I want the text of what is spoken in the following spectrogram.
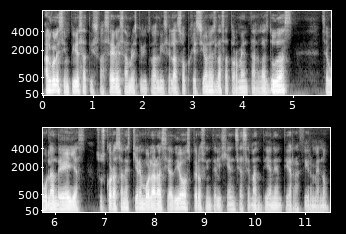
algo les impide satisfacer esa hambre espiritual, dice. Las objeciones las atormentan, las dudas se burlan de ellas. Sus corazones quieren volar hacia Dios, pero su inteligencia se mantiene en tierra firme, ¿no?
